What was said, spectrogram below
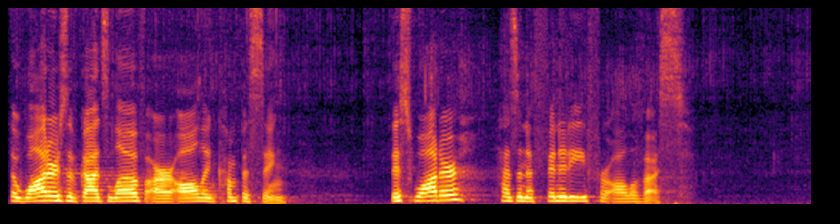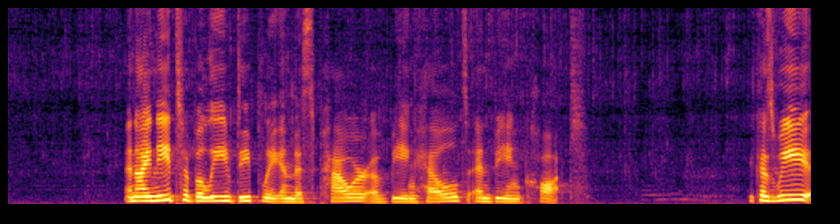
The waters of God's love are all encompassing. This water has an affinity for all of us. And I need to believe deeply in this power of being held and being caught. Because we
